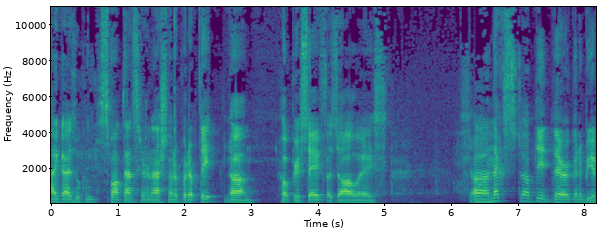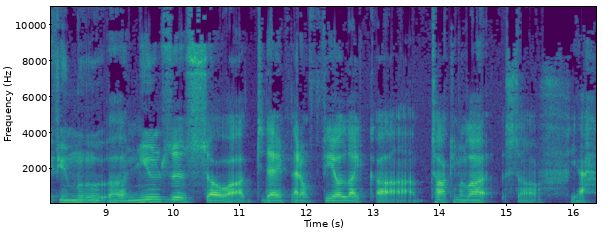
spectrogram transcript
Hi guys, welcome to Small Town International Airport Update. Um, hope you're safe as always. Uh, next update, there are going to be a few uh, newses, so uh, today I don't feel like uh, talking a lot, so yeah.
